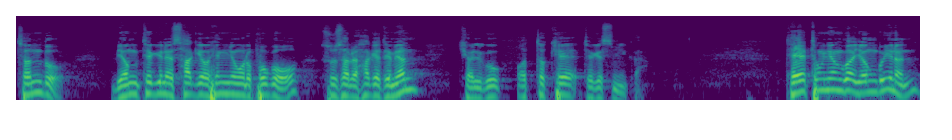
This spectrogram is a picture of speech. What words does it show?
전부 명태균의 사기와 횡령으로 보고 수사를 하게 되면 결국 어떻게 되겠습니까? 대통령과 영부인은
